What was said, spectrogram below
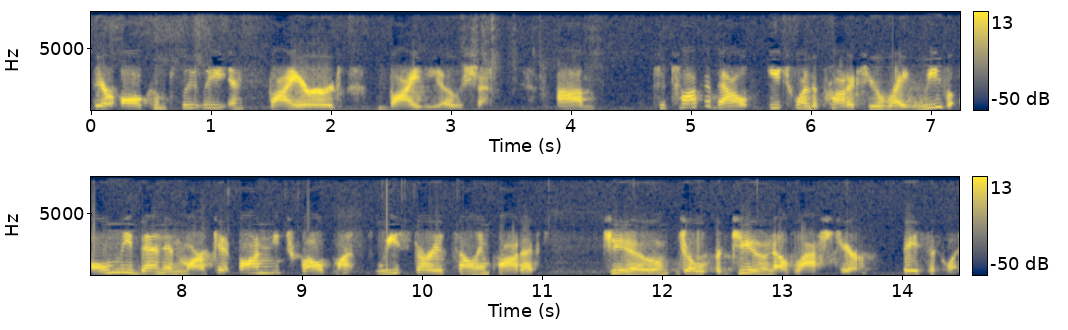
They're all completely inspired by the ocean. Um, to talk about each one of the products, you're right. We've only been in market, Bonnie, 12 months. We started selling products June, June of last year, basically.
